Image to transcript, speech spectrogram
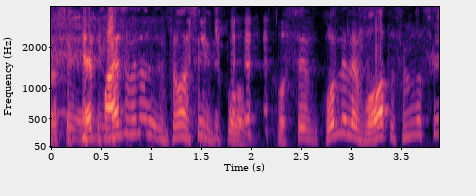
Assim, é mais ou menos. Então, assim, tipo, você, quando ele volta, assim, você.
